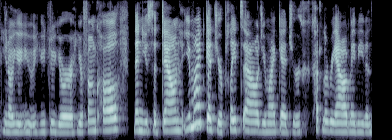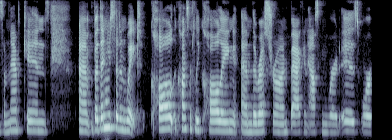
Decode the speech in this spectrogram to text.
you know you, you you do your your phone call then you sit down you might get your plates out you might get your cutlery out maybe even some napkins um, but then you sit and wait, call constantly calling um, the restaurant back and asking where it is, or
